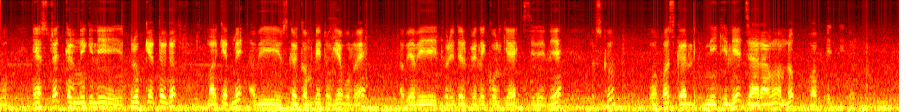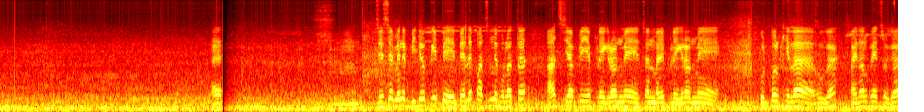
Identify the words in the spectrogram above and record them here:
वो हेयर स्ट्रेट करने के लिए रुक गया था उधर मार्केट में। अभी उसका कंप्लीट हो गया बोल रहा है। अभी अभी थोड़ी देर पहले कॉल किया है इसीलिए उसको वापस घर लेने के लिए जा रहा हूँ हम लोग वापस हम्म, जैसे मैंने वीडियो के पहले पार्ट में बोला था, आज पे ये प्लेग्राउंड में, चंदमारी प्लेग्राउंड में फुटबॉल खेला होगा फाइनल मैच होगा,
